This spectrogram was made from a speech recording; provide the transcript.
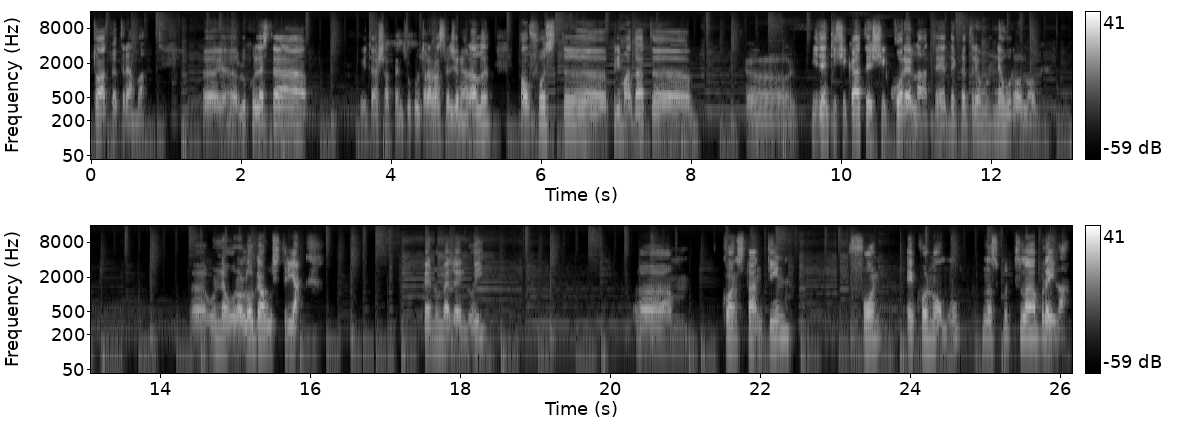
toată treaba. Lucrurile astea, uite așa, pentru cultura noastră generală, au fost prima dată identificate și corelate de către un neurolog, un neurolog austriac, pe numele lui, Constantin von Economu, născut la Brăila,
